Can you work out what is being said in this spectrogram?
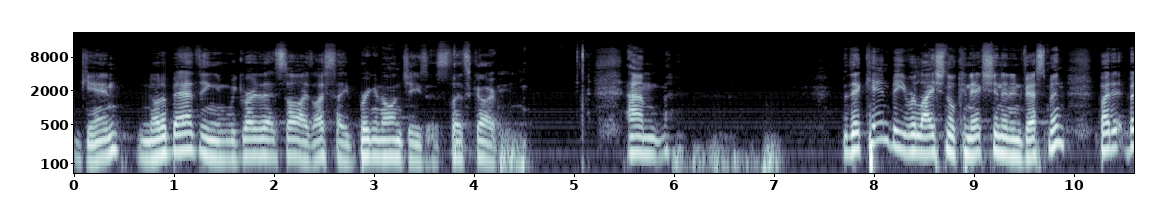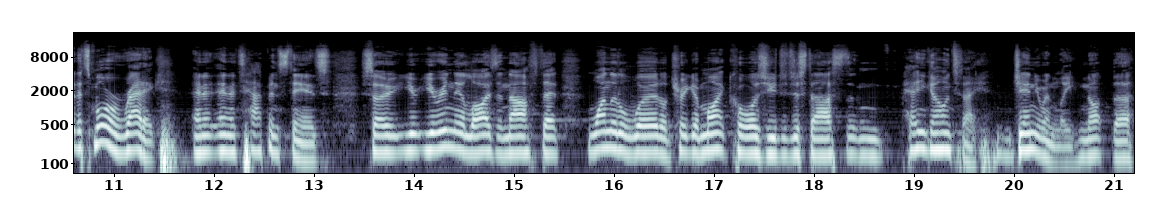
Again, not a bad thing. We grow to that size. I say, bring it on, Jesus. Let's go. Um, there can be relational connection and investment, but it, but it's more erratic and it, and it's happenstance. So you're, you're in their lives enough that one little word or trigger might cause you to just ask them, "How are you going today?" Genuinely, not the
